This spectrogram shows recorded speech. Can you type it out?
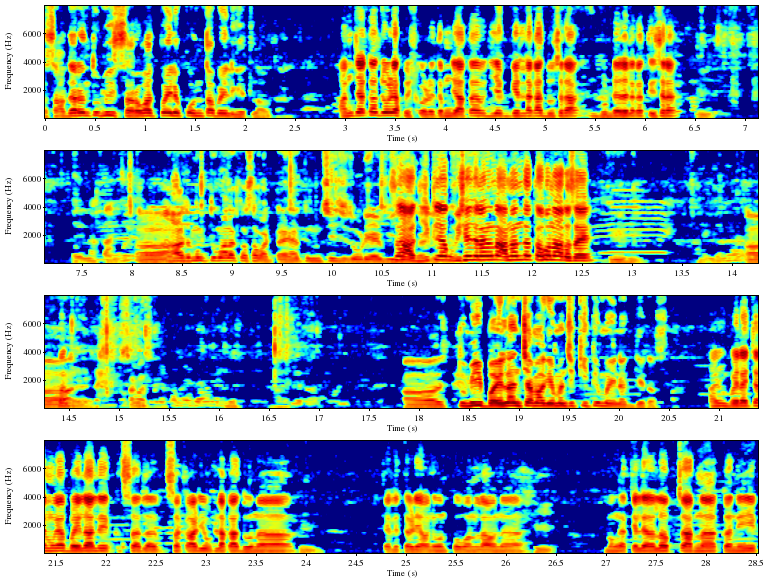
साधारण तुम्ही सर्वात पहिले कोणता बैल घेतला होता? आमच्याकडे जोड्या खुशकोड होत्या म्हणजे आता एक गेला का दुसरा बुड्ढा झाला का तिसरा? अ, आज मग तुम्हाला कसं वाटतं ह्या तुमची जी जोडी आहे विजयी तर झाली. जिंकल्या विषय झाल्यानंतर आनंद तर होणारच आहे. हम्म, हम्म. अ, सांगा, सांगा. अ, तुम्ही बैलांच्या मागे म्हणजे किती मेहनत घेत असता? आणि बैलाच्या मग बैलाले स- सकाळी उठला का धुणं हम्म, त्याला तड्यावर नेऊन पवन लावणं हम्म, मग त्याला अलप चारणं कणिक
